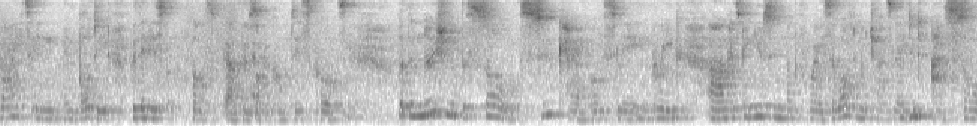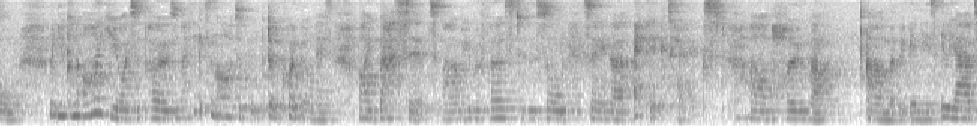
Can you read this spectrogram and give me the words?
right in, embodied within his philosoph- uh, philosophical discourse. But the notion of the soul, psyche, obviously in Greek, um, has been used in a number of ways. So often we translate it mm-hmm. as soul. But you can argue, I suppose, and I think it's an article, but don't quote me on this, by Bassett, um, who refers to the soul, say, in an epic text, um, Homer. Um, in his Iliad,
